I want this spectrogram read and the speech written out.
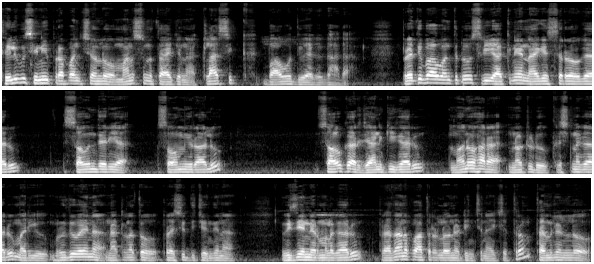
తెలుగు సినీ ప్రపంచంలో మనసును తాకిన క్లాసిక్ భావోద్వేగ గాథ. ప్రతిభావంతుడు శ్రీ అక్నే నాగేశ్వరరావు గారు సౌందర్య సౌమ్యురాలు సావుకారు జానకి గారు మనోహర నటుడు కృష్ణ గారు మరియు మృదువైన నటనతో ప్రసిద్ధి చెందిన విజయ నిర్మల గారు ప్రధాన పాత్రలో నటించిన ఈ చిత్రం తమిళంలో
